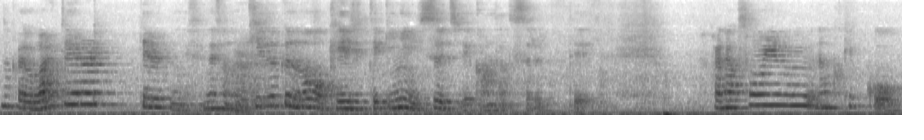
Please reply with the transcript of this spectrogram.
なんか割とやられてるんですよね。そのうん。気づくのを刑事的に数値で観察するって。だからなんかそういうなんか結構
